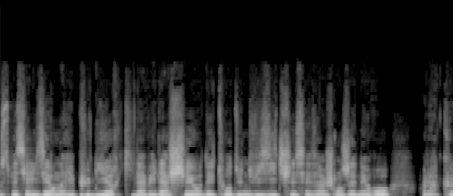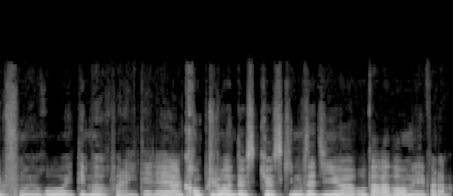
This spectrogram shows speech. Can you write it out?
spécialisée, on avait pu lire qu'il avait lâché au détour d'une visite chez ses agents généraux, voilà, que le fonds euro était mort. Voilà, il était allé un cran plus loin de ce que ce qu'il nous a dit euh, auparavant, mais voilà,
